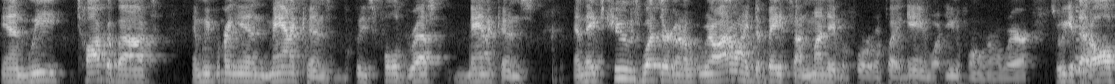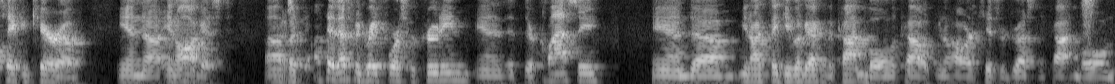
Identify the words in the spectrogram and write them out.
and we talk about, and we bring in mannequins, these full dressed mannequins, and they choose what they're going to. You know, I don't have debates on Monday before we're going to play a game, what uniform we're going to wear. So we get that all taken care of in uh, in August. Uh, but I'll tell you, that's been great for us recruiting, and they're classy. And uh, you know, I think you look back at the Cotton Bowl, and look how you know how our kids were dressed in the Cotton Bowl, and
